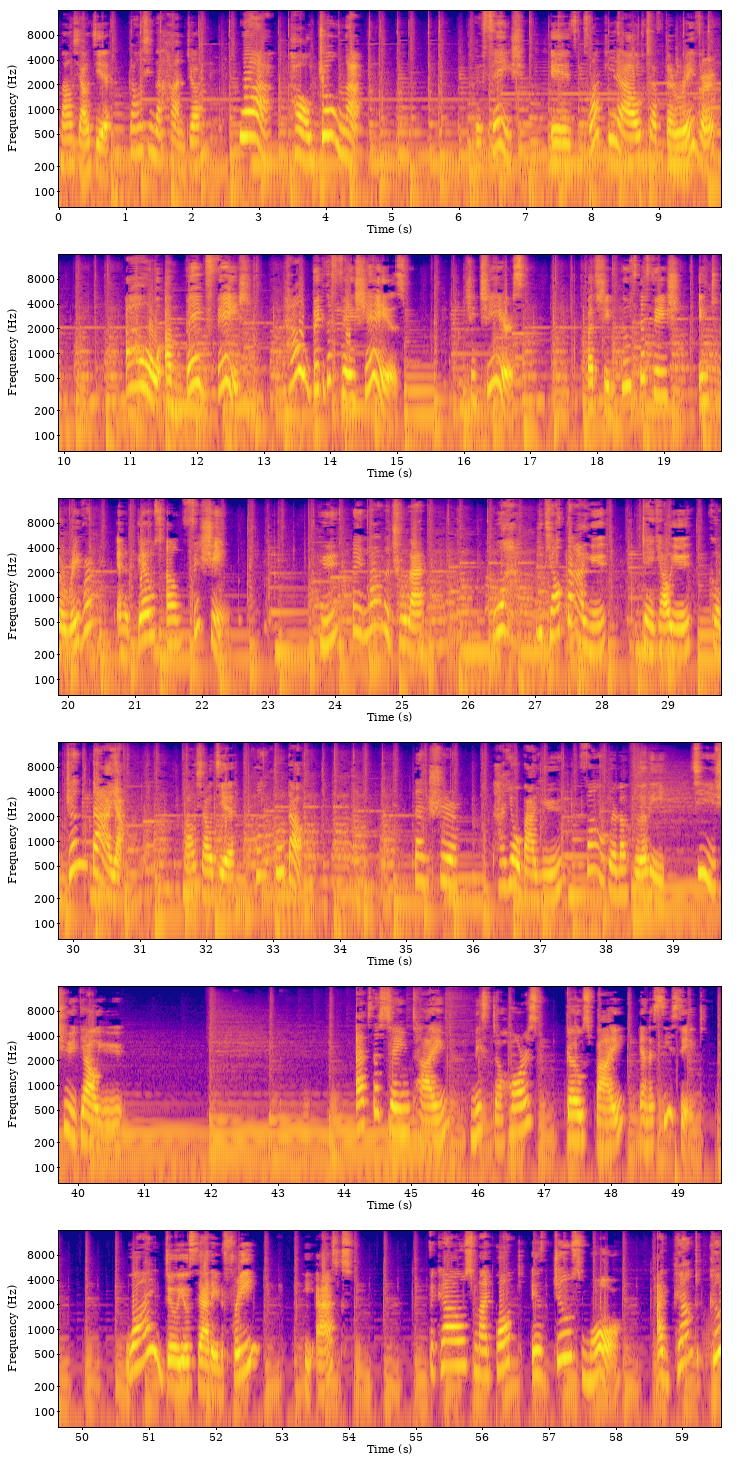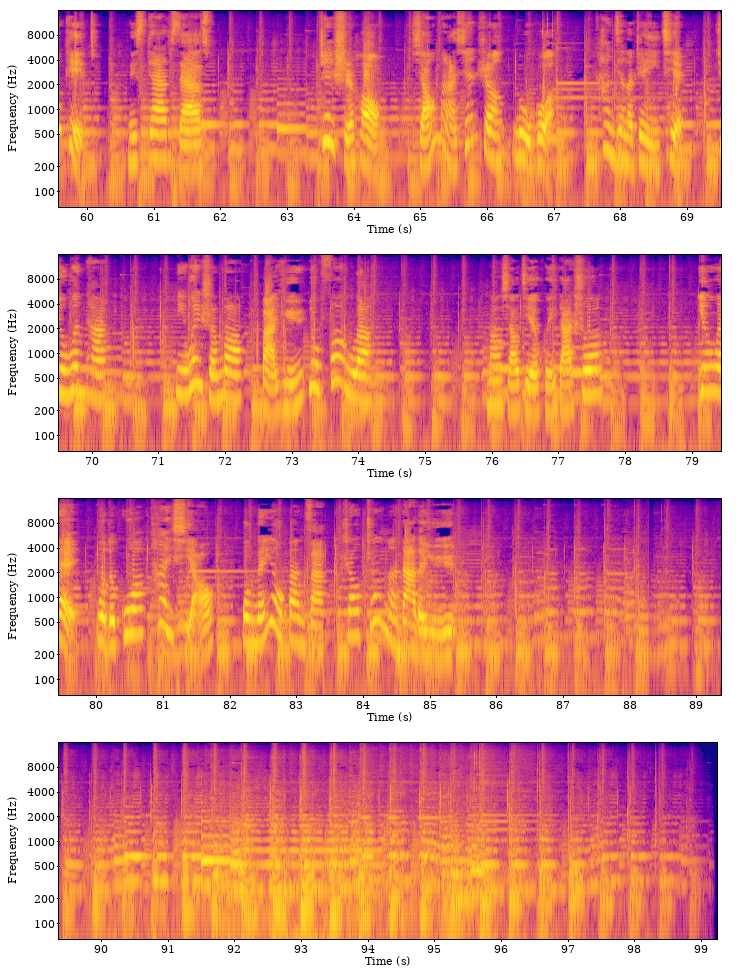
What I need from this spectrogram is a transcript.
猫小姐高兴地喊着：“哇，好重啊！” The fish is plucked out of the river. Oh, a big fish! How big the fish is! She cheers, but she puts the fish into the river and goes on fishing. 鱼被拉了出来，哇，一条大鱼！这条鱼可真大呀！猫小姐欢呼道。但是， 她又把鱼放回了河里，继续钓鱼。At the same time, Mr. Horse goes by and sees it. Why do you set it free? he asks. Because my pot is too small. I can't cook it, Miss Cat says. 这时候， 小马先生路过，看见了这一切，就问他：“你为什么把鱼又放了？”猫小姐回答说：“因为我的锅太小，我没有办法烧这么大的鱼。”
